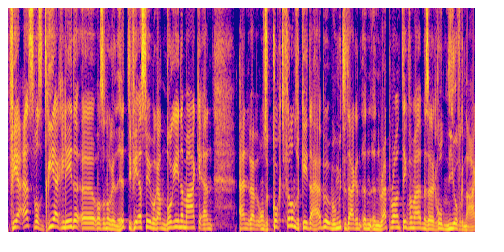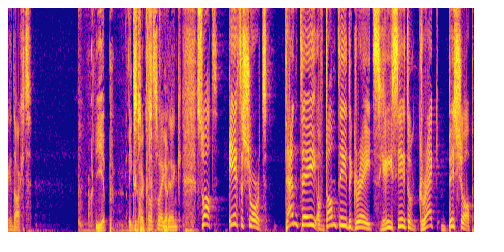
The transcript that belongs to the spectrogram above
VHS was drie jaar geleden eh, was er nog een hit. Die VS2, we gaan nog een maken. En, en we hebben onze kortfilms, oké, dat hebben we. We moeten daar een, een, een wraparound ding van maken. Maar ze hebben er gewoon niet over nagedacht. Yep, exact. Dat is wat ik denk. Swat, eerste short. Dante of Dante the Great, geregisseerd door Greg Bishop.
